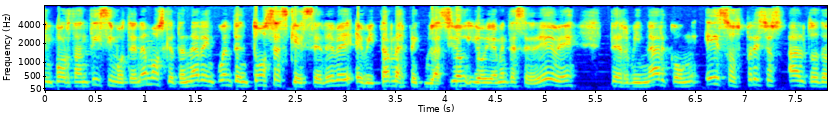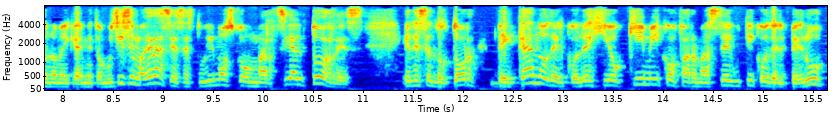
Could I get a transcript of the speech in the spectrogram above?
importantísimo. Tenemos que tener en cuenta entonces que se debe evitar la especulación y obviamente se debe terminar con esos precios altos de los medicamentos. Muchísimas gracias. Estuvimos con Marcial Torres. Él es el doctor decano del Colegio Químico Farmacéutico del Perú.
